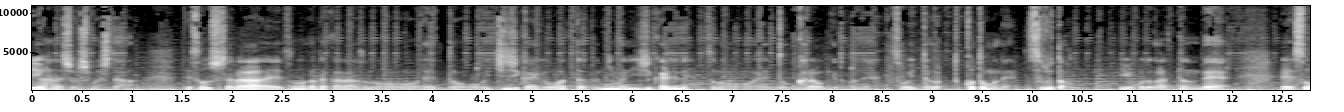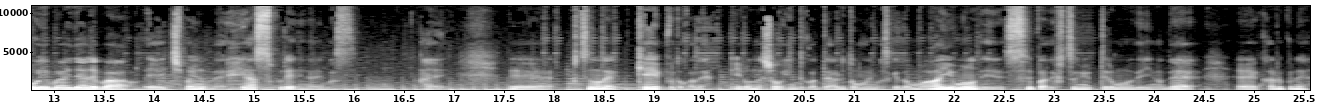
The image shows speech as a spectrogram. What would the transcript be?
っていう話をしました。でそうしたら、えその方からその、えっと1次会が終わった後に、まあ、2次会でねその、えっとカラオケとかねそういったこともねするということがあったので、えーそういう場合であれば、えー一番いいのはねヘアスプレーになります。はい。えー、普通のねケープとかねいろんな商品とかってあると思いますけどもああいうものでスーパーで普通に売ってるものでいいので、えー、軽くね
